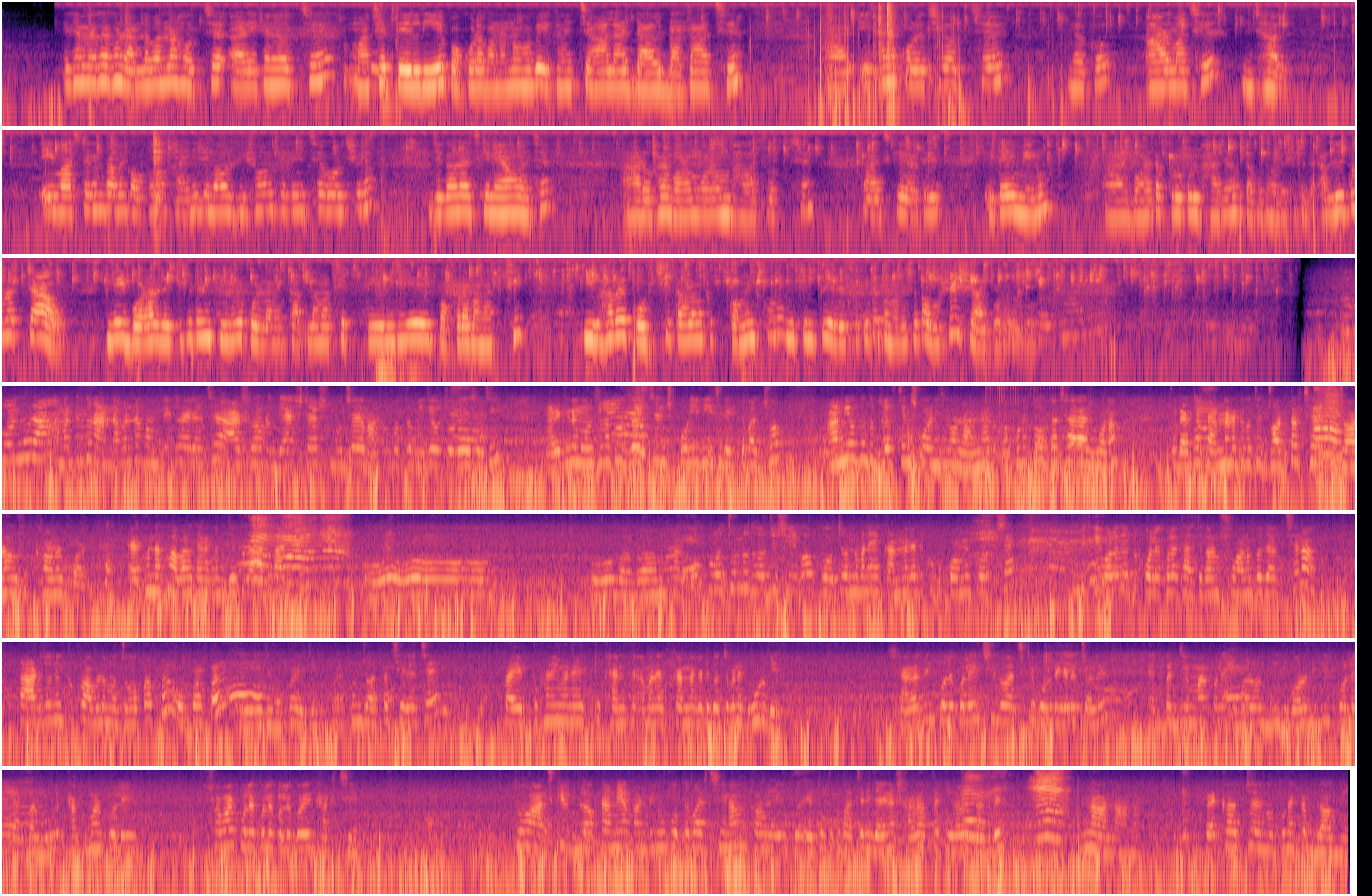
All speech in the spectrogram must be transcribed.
এখানে দেখো এখন রান্না বান্না হচ্ছে আর এখানে হচ্ছে মাছের তেল দিয়ে পকোড়া বানানো হবে। এখানে চাল আর ডাল বাটা আছে। করেছি হচ্ছে, দেখো, আর মাছের ঝাল। এই মাছটা কিন্তু আমি কখনো খাইনি, কিন্তু আমার ভীষণ খেতে ইচ্ছে করছিল, যে কারণে আজকে নেওয়া হয়েছে। আর ওখানে গরম গরম ভাত হচ্ছে, তো আজকে রাতে এটাই মেনু আর বড়াটা পুরোপুরি ভাজা হোক, তারপর তোমাদের সাথে আর যদি তোমরা চাও যে এই বড়ার রেসিপিটা আমি কীভাবে করলাম, এই কাতলা মাছের তেল দিয়ে এই পকোড়া বানাচ্ছি, কীভাবে করছি, তাহলে আমাকে কমেন্ট করো, আমি কিন্তু এই রেসিপিটা তোমাদের সাথে অবশ্যই শেয়ার করে দেবো তো বন্ধুরা আমার কিন্তু রান্না বান্না কমপ্লিট হয়ে গেছে আর সব গ্যাস ট্যাস মুছে বাসনপত্র মেজেও চলে এসেছি। আর এখানে মনসুনাকেও ড্রেস চেঞ্জ করিয়ে দিয়েছি দেখতে পাচ্ছ। আমিও কিন্তু ড্রেস চেঞ্জ করে নিয়েছি কারণ রান্নার কাপড়ে তো ওর কাছে আর আসব না। তো দেখো রান্নাকাটি করছে জ্বরটা ছেড়েছে জ্বর ওষুধ খাওয়ানোর পর। এখন দেখো আবার কেন যেহেতু রাত বাড়ছে ও ও, ও, ও, ও বাবা আমার ও প্রচণ্ড ধৈর্যশীল গো প্রচণ্ড মানে কান্নাকাটি খুব কমই করছে। কিন্তু কী বলো তো একটু কোলে কোলে থাকছে কারণ শোয়ানো তো যাচ্ছে না। তার জন্য একটু প্রবলেম হচ্ছে। ও পাপা ও পাপা, এই যে পাপা, এই যে পাপা। এখন জ্বরটা ছেড়েছে, তাই একটুখানি মানে একটু খ্যান মানে কান্নাকাটি করছে মানে ঘুরবে। সারাদিন কোলে কোলেই ছিল আজকে বলতে গেলে চলে। একবার জেম্মার কোলে, একবার ওর দিদি, বড় দিদির কোলে, একবার ঠাকুমার কোলে। সবার কোলে কোলে কোলে করেই থাকছে। তো আজকের ব্লগটা আমি আর কন্টিনিউ করতে পারছি না, কারণ এই এতটুকু বাচ্চারই জানি না সারা রাতটা কীভাবে কাটবে। না না না। দেখা হচ্ছে নতুন একটা ব্লগ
